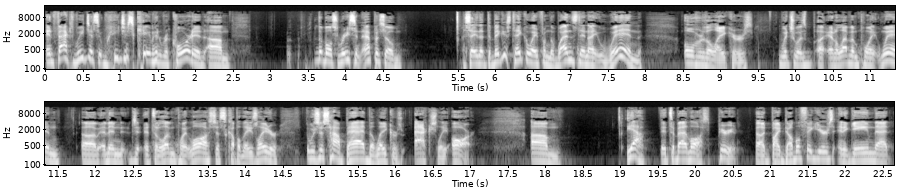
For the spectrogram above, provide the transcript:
In fact, we just we just came and recorded um, the most recent episode saying that the biggest takeaway from the Wednesday night win over the Lakers, which was uh, an 11 point win, uh, and then it's an 11 point loss just a couple days later, it was just how bad the Lakers actually are. Um, yeah, it's a bad loss, period. Uh, by double figures in a game that,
